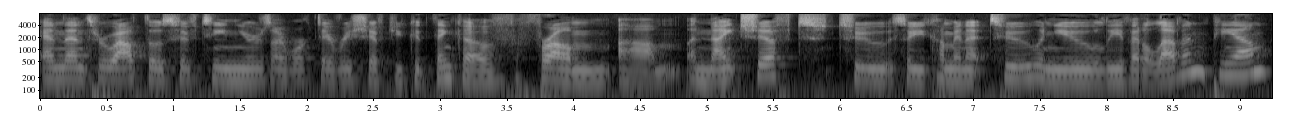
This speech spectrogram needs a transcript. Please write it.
And then throughout those 15 years, I worked every shift you could think of from um, a night shift to, so you come in at 2 and you leave at 11 p.m.,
